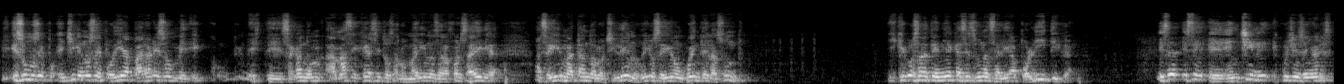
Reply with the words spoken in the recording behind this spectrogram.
Eso en Chile no se podía parar eso este, sacando a más ejércitos, a los marinos, a la Fuerza Aérea, a seguir matando a los chilenos. Ellos se dieron cuenta del asunto. ¿Y qué cosa tenía que hacerse una salida política? Eh, en Chile, escuchen señores,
